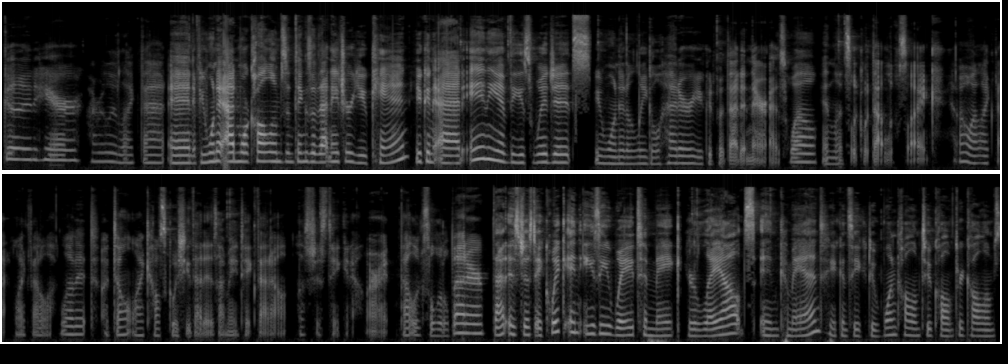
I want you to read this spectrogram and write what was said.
good here. I really like that. And if you want to add more columns and things of that nature, you can. You can add any of these widgets. You wanted a legal header, you could put that in there as well. And let's look what that looks like. Oh, I like that. I like that a lot. Love it. I don't like how squishy that is. I may take that out. Let's just take it out. All right, that looks a little better. That is just a quick and easy way to make your layouts in Command. You can see you can do one column, two column, three columns,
